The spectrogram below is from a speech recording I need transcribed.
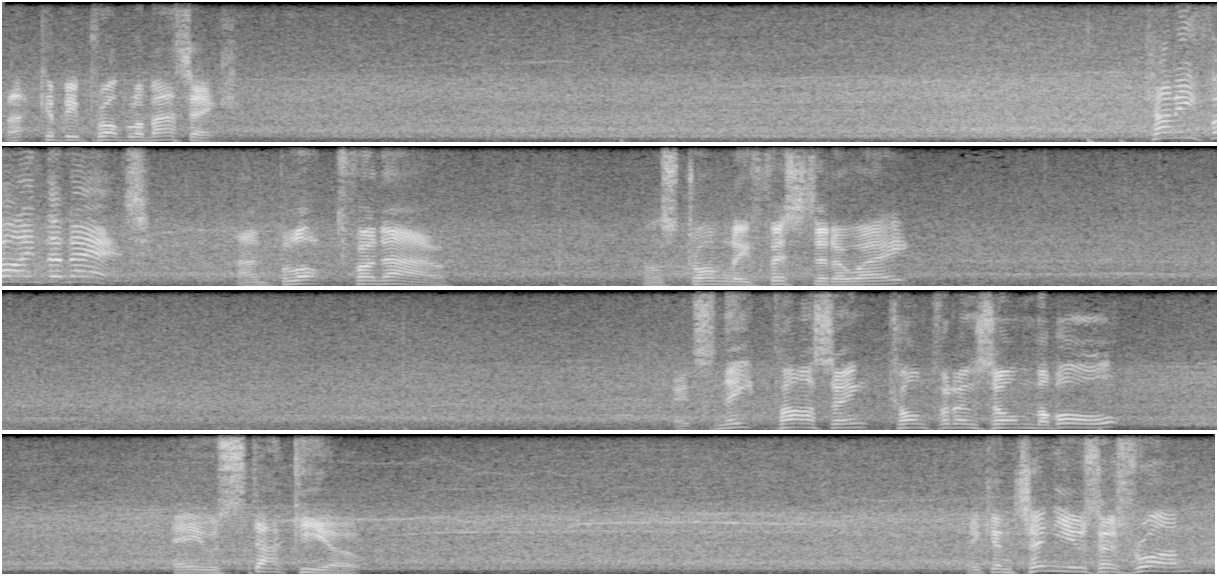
That could be problematic. Can he find the net? And blocked for now. Well, strongly fisted away. It's neat passing, confidence on the ball. Eustáquio. He continues his run.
